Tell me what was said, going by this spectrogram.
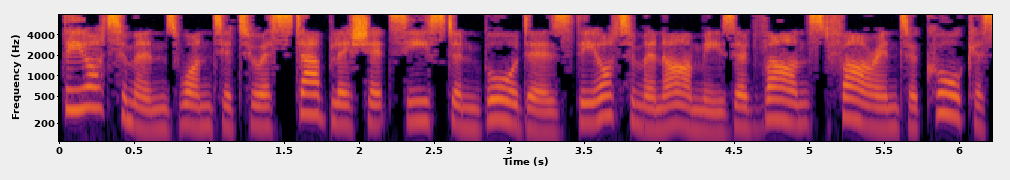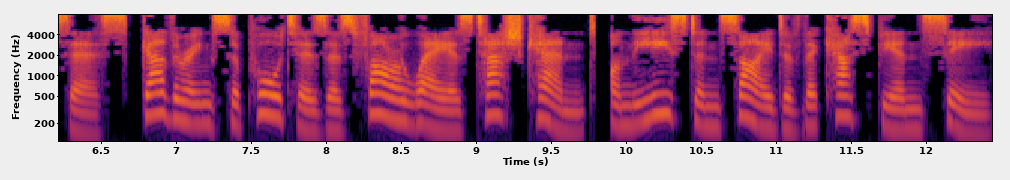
The Ottomans wanted to establish its eastern borders the Ottoman armies advanced far into Caucasus, gathering supporters as far away as Tashkent, on the eastern side of the Caspian Sea.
